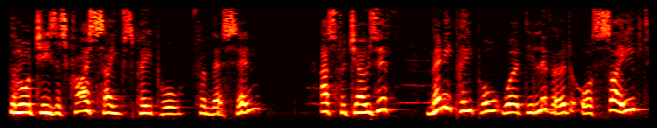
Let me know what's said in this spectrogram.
The Lord Jesus Christ saves people from their sin. As for Joseph, many people were delivered or saved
